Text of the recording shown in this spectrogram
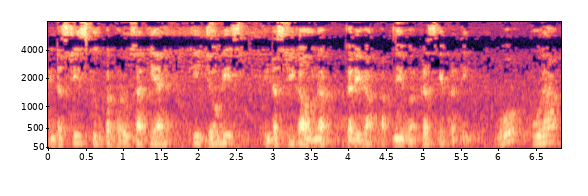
इंडस्ट्रीज़ के ऊपर भरोसा किया है कि जो भी इंडस्ट्री का ओनर करेगा अपने वर्कर्स के प्रति, वो पूरा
